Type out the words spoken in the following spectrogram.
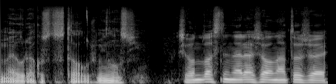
eur, ako sa to stalo už v minulosti. Čiže on vlastne narážal na to, že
